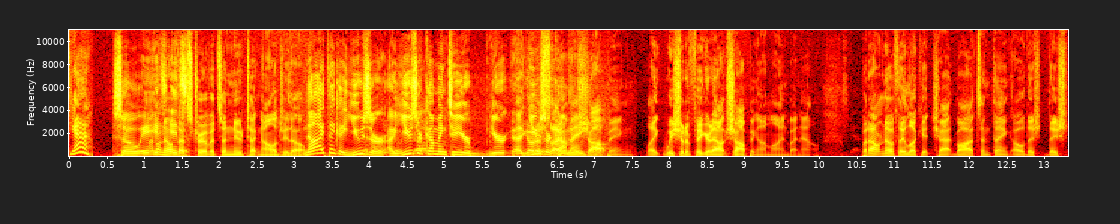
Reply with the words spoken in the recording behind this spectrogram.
Yeah. So it, I don't it's, know if that's true if it's a new technology though. No, I think a user, a user coming to your your If a you go to a user site that's coming. shopping. Like we should have figured out shopping online by now. But I don't know if they look at chatbots and think, "Oh, this they sh-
